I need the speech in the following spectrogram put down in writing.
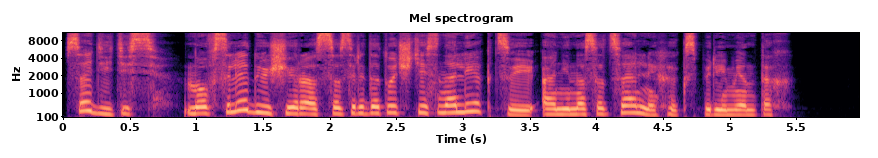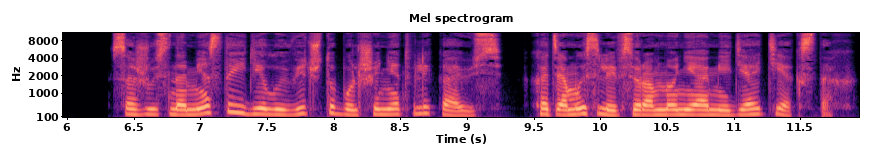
«Садитесь, но в следующий раз сосредоточьтесь на лекции, а не на социальных экспериментах. Сажусь на место и делаю вид, что больше не отвлекаюсь, хотя мысли все равно не о медиатекстах.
